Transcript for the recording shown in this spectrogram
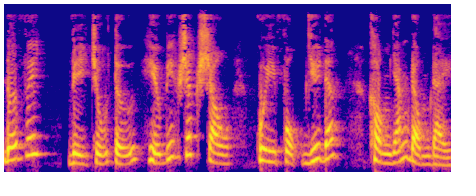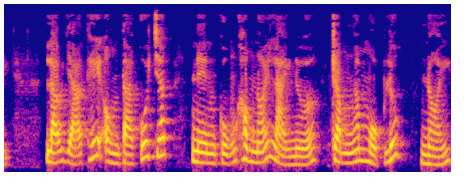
đối với vị chủ tử hiểu biết rất sâu, quỳ phục dưới đất, không dám động đậy. Lão giả thấy ông ta cố chấp nên cũng không nói lại nữa, trầm ngâm một lúc, nói.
